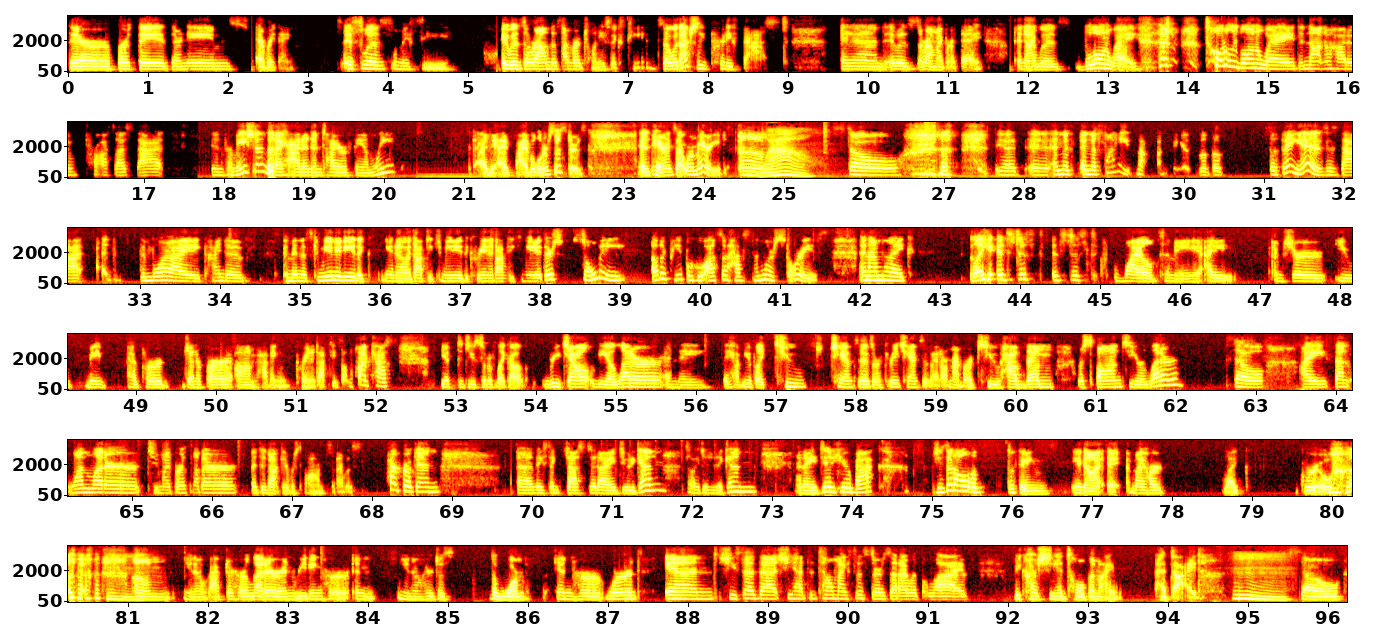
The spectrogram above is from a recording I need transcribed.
their birthdays, their names, everything. This was, let me see, it was around December 2016. So it was actually pretty fast. And it was around my birthday and I was blown away, totally blown away. Did not know how to process that information that I had an entire family. I mean, I had five older sisters and parents that were married. Um, wow. So, yeah, and, and the and the funny, not the, the the thing is, is that the more I kind of am in this community, the you know adopted community, the Korean adopted community, there's so many other people who also have similar stories. And i'm like like it's just it's just wild to me. I i'm sure you may have heard jennifer um, having korean adoptees on the podcast you have to do sort of like a reach out via letter and they they have you have like two chances or three chances i don't remember to have them respond to your letter so I sent one letter to my birth mother. I did not get a response, and I was heartbroken. Uh, they suggested I do it again, so I did it again, and I did hear back. She said all the, the things, you know. I, my heart like grew, mm-hmm. um, you know, after her letter and reading her, and you know, her just the warmth in her words. And she said that she had to tell my sisters that I was alive because she had told them I had died. Mm. So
